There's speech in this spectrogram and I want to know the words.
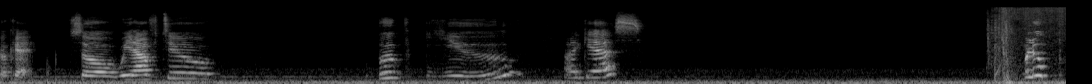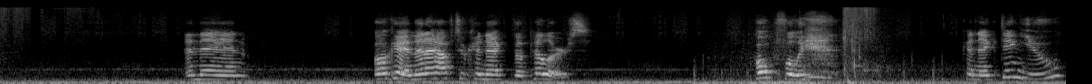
Okay, so we have to boop you, I guess. Bloop. And then Okay, and then I have to connect the pillars. Hopefully. connecting you.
